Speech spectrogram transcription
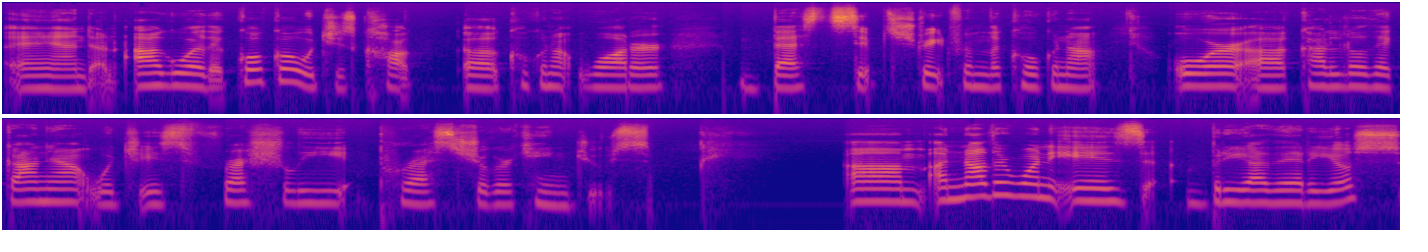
and an agua de coco, which is co- uh, coconut water, best sipped straight from the coconut, or uh, caldo de caña, which is freshly pressed sugarcane juice. Um, another one is brigadeiros.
